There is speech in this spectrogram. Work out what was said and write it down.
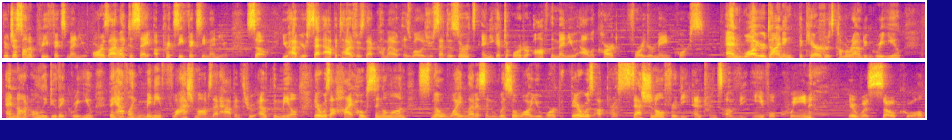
they're just on a prefix menu, or as I like to say, a prixy fixie menu. So you have your set appetizers that come out as well as your set desserts, and you get to order off the menu a la carte for your main course. And while you're dining, the characters come around and greet you, and not only do they greet you, they have like mini flash mobs that happen throughout the meal. There was a high Ho sing along, Snow White let us and whistle while you work. There was a processional for the entrance of the evil queen. it was so cool.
